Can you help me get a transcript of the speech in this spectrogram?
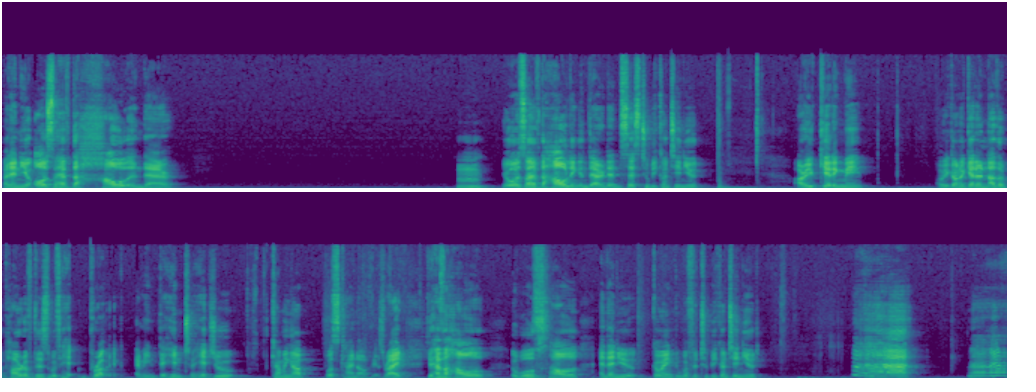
But then you also have the howl in there. Hmm? You also have the howling in there and then it says to be continued. Are you kidding me? Are we gonna get another part of this with... I mean, the hint to Heiju coming up was kind of obvious, right? You have a howl, a wolf's howl, and then you're going with it to be continued. Ah, ah.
